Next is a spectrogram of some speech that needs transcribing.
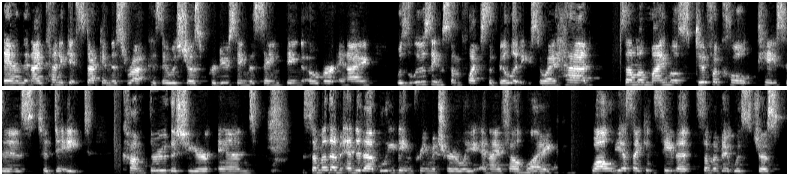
And then I'd kind of get stuck in this rut because it was just producing the same thing over and I was losing some flexibility. So I had some of my most difficult cases to date come through this year and some of them ended up leaving prematurely and I felt mm-hmm. like while yes, I can see that some of it was just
